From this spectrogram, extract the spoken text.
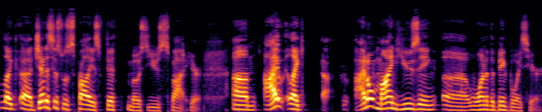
like uh, Genesis was probably his fifth most used spot here. Um, I like. I don't mind using uh, one of the big boys here.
